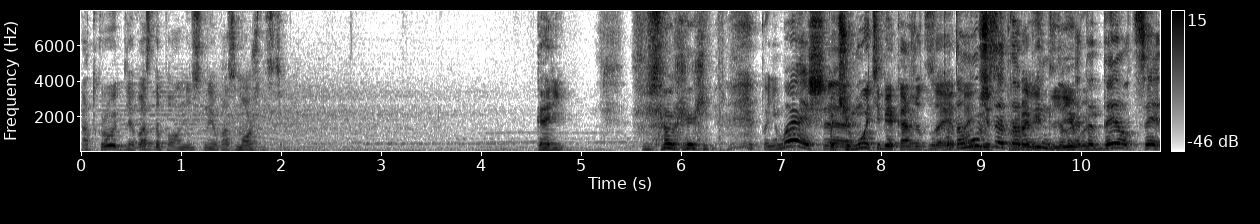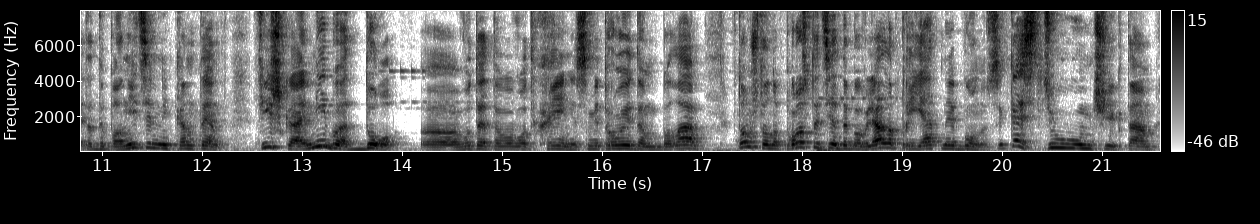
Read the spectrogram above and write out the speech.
откроют для вас дополнительные возможности. Гори. Что, Понимаешь? э, Почему тебе кажется Ну, это потому что это, блин, несправедливым? это DLC, это дополнительный контент. Фишка Амиба до э, вот этого вот хрени с Метроидом была в том, что она просто тебе добавляла приятные бонусы. Костюмчик там,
